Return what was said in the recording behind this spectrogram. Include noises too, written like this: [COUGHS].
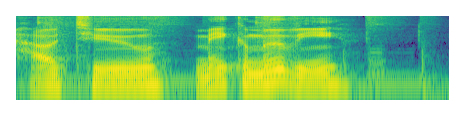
How to make a movie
